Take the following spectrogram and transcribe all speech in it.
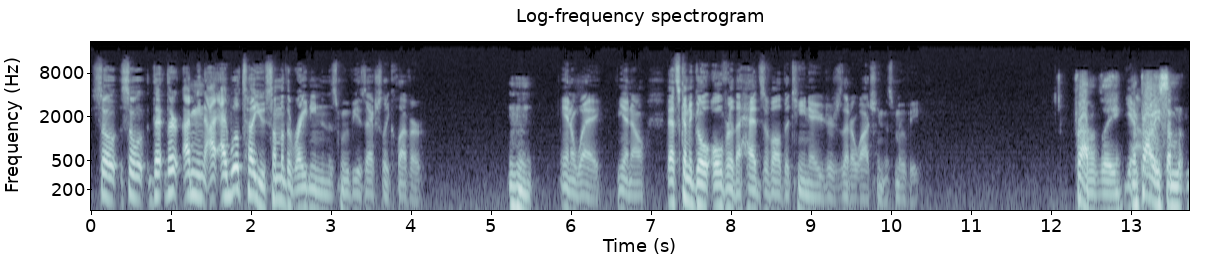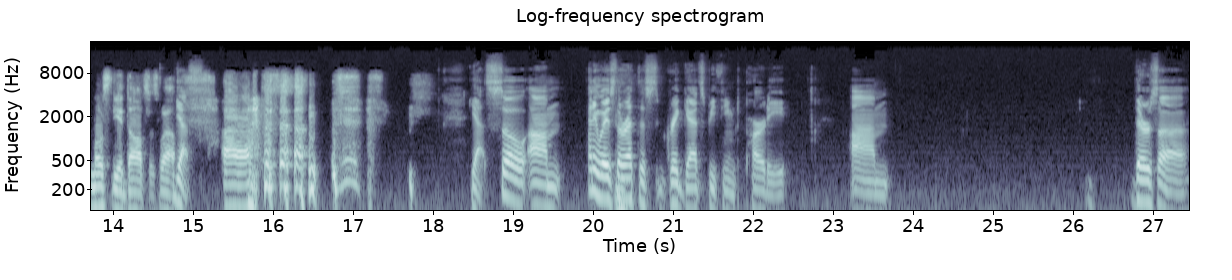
so, so there, there. I mean, I, I will tell you, some of the writing in this movie is actually clever Mhm. in a way. You know, that's going to go over the heads of all the teenagers that are watching this movie. Probably, Yeah. and probably some most of the adults as well. Yes, Uh, yeah. So, um, anyways, they're at this Great Gatsby themed party. Um, there's a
